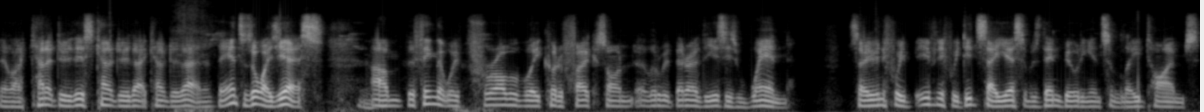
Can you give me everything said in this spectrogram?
they're like, can it do this? Can it do that? Can it do that? And the answer is always yes. Yeah. Um, the thing that we probably could have focused on a little bit better over the years is when. So even if we even if we did say yes, it was then building in some lead times.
